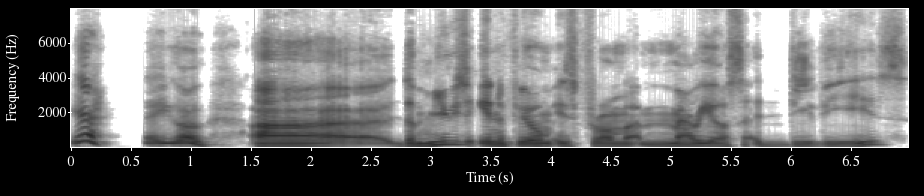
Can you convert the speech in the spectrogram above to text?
yeah, there you go. Uh, the music in the film is from Marius de Vries.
